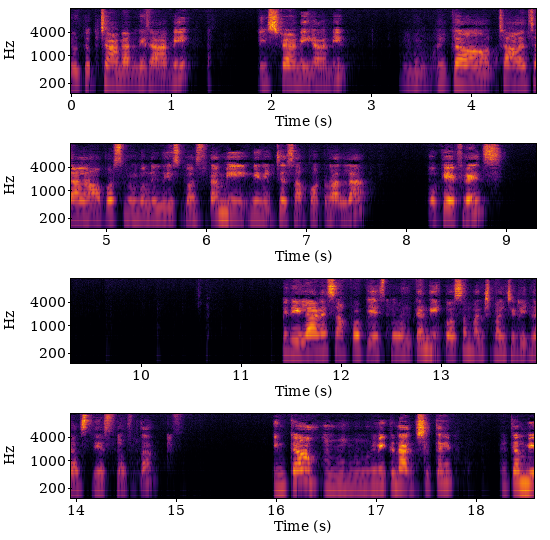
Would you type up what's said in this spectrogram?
యూట్యూబ్ ఛానల్ని కానీ ఇన్స్టాని కానీ. ఇంకా చాలా చాలా ఆఫర్స్ మీ ముందుకు తీసుకొస్తాం. మీ మీరు ఇచ్చే సపోర్ట్ వల్ల. ఓకే ఫ్రెండ్స్ మీరు ఇలానే సపోర్ట్ చేస్తూ ఉంటే మీకోసం మంచి మంచి డిజైన్స్ తీసుకొస్తా. ఇంకా మీకు నచ్చితే ఇంకా మీ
